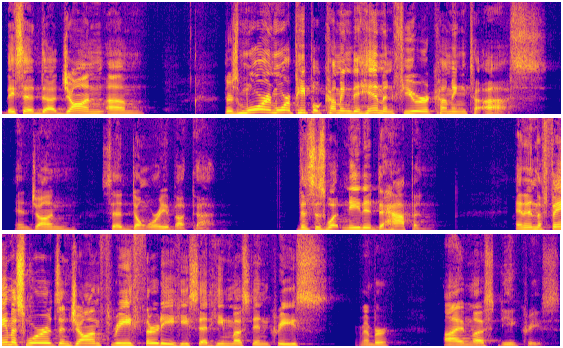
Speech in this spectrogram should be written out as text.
they said, uh, John, um, there's more and more people coming to him and fewer coming to us. And John said, Don't worry about that. This is what needed to happen. And in the famous words in John 3:30, he said, "He must increase." Remember? I must decrease.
